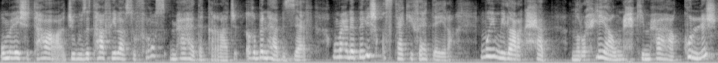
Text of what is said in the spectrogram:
ومعيشتها جوزتها في la souffrance مع هذاك الراجل غبنها بزاف وما على باليش قصتها كيفاه دايرة. المهم إلا راك حاب نروح ليها ونحكي معاها كلش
